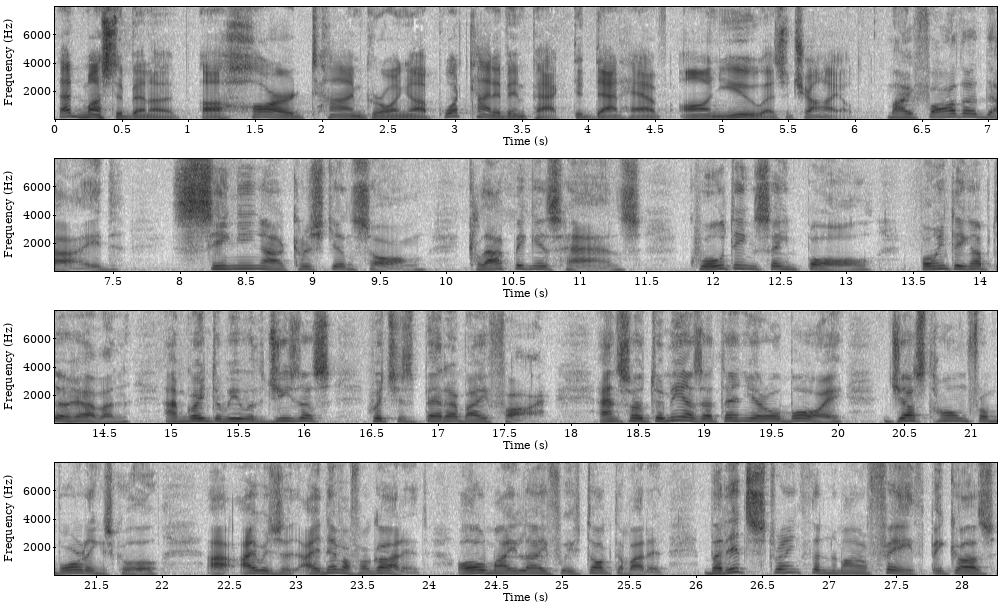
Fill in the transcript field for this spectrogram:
That must have been a, a hard time growing up. What kind of impact did that have on you as a child? My father died singing our Christian song, clapping his hands, quoting St. Paul, pointing up to heaven, I'm going to be with Jesus, which is better by far. And so to me as a 10-year-old boy, just home from boarding school, uh, I was I never forgot it all my life we've talked about it. But it strengthened our faith because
